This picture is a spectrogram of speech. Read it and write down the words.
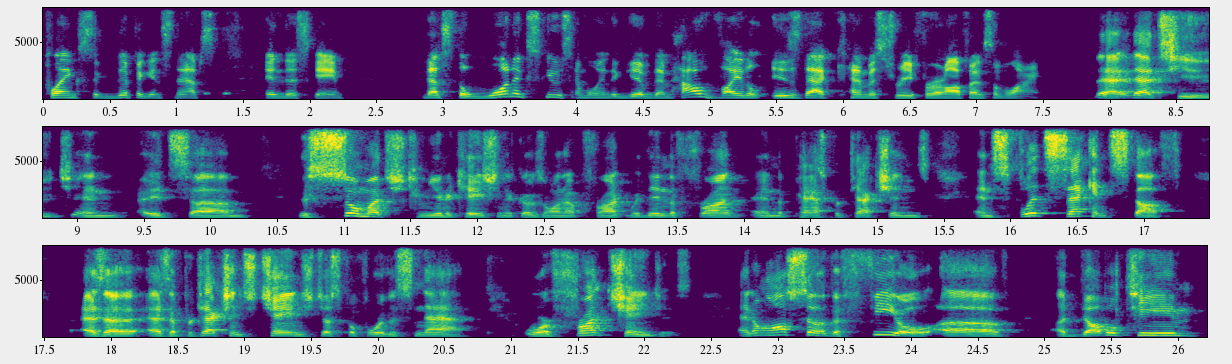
playing significant snaps in this game. That's the one excuse I'm willing to give them. How vital is that chemistry for an offensive line? That that's huge, and it's um, there's so much communication that goes on up front within the front and the pass protections and split second stuff as a as a protections change just before the snap or front changes and also the feel of a double team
